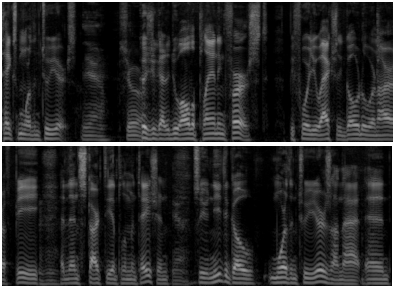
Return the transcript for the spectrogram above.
takes more than two years yeah, sure. because you got to do all the planning first before you actually go to an RFP mm-hmm. and then start the implementation. Yeah. So you need to go more than two years on that. And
